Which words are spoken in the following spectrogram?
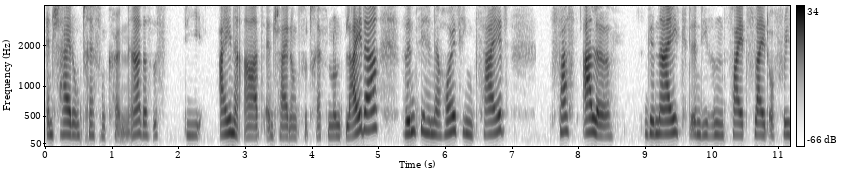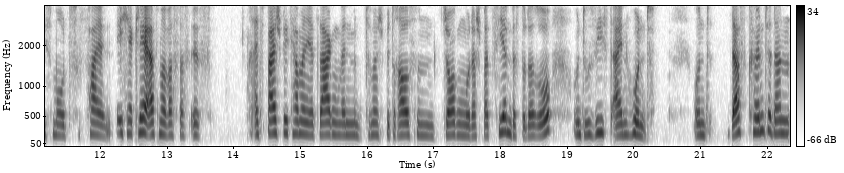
Entscheidung treffen können. Ja, das ist die eine Art Entscheidung zu treffen und leider sind wir in der heutigen Zeit fast alle geneigt, in diesen Fight, Flight or Freeze Mode zu fallen. Ich erkläre erstmal, was das ist. Als Beispiel kann man jetzt sagen, wenn du zum Beispiel draußen joggen oder spazieren bist oder so und du siehst einen Hund. Und das könnte dann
